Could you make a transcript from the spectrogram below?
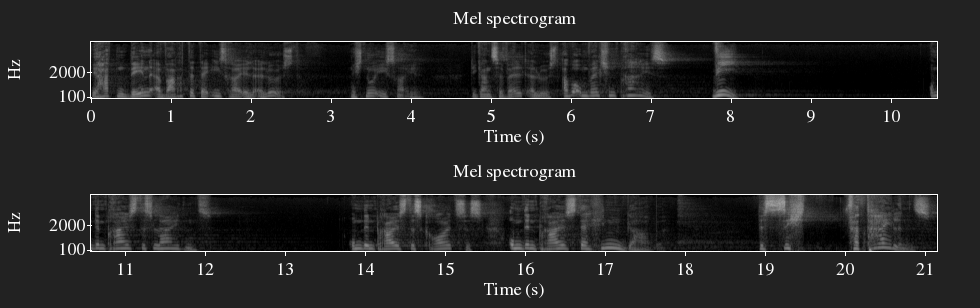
Wir hatten den erwartet, der Israel erlöst. Nicht nur Israel, die ganze Welt erlöst. Aber um welchen Preis? Wie? Um den Preis des Leidens, um den Preis des Kreuzes, um den Preis der Hingabe, des sich Verteilens.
